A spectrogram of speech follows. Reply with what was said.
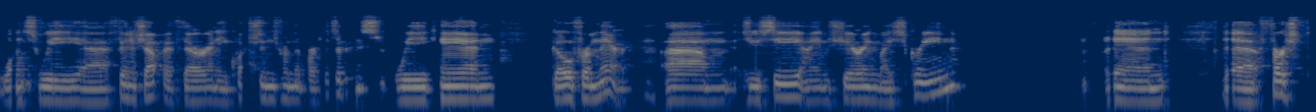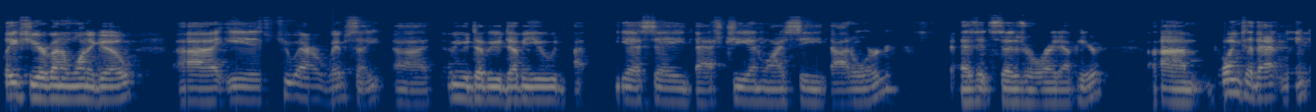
Once we uh, finish up, if there are any questions from the participants, we can go from there. Um, as you see, I am sharing my screen. And the first place you're going to want to go uh, is to our website, uh, www.bsa-gnyc.org, as it says right up here. Um, going to that link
